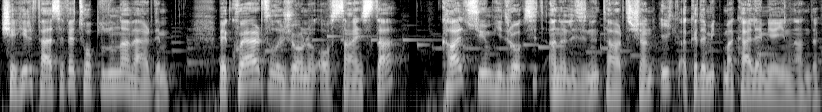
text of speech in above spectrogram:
şehir felsefe topluluğuna verdim ve Quarterly Journal of Science'da kalsiyum hidroksit analizini tartışan ilk akademik makalem yayınlandı.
